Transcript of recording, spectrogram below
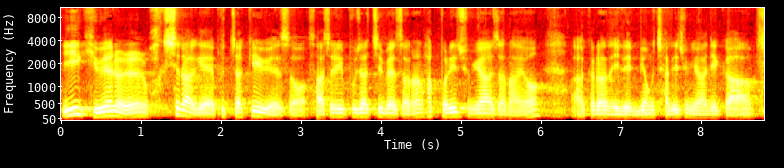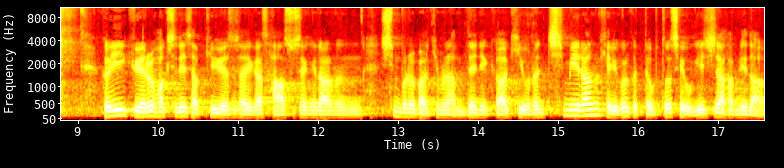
이 기회를 확실하게 붙잡기 위해서 사실 이 부잣집에서는 학벌이 중요하잖아요. 아, 그런 명찰이 중요하니까 그 이 기회를 확실히 잡기 위해서 자기가 사수생이라는 신분을 밝히면 안 되니까 기호는 치밀한 계획을 그때부터 세우기 시작합니다.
